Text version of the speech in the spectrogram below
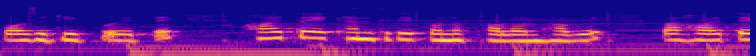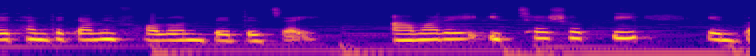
পজিটিভ ওয়েতে হয়তো এখান থেকে কোনো ফলন হবে বা হয়তো এখান থেকে আমি ফলন পেতে চাই। আমার এই ইচ্ছা শক্তি কিন্তু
